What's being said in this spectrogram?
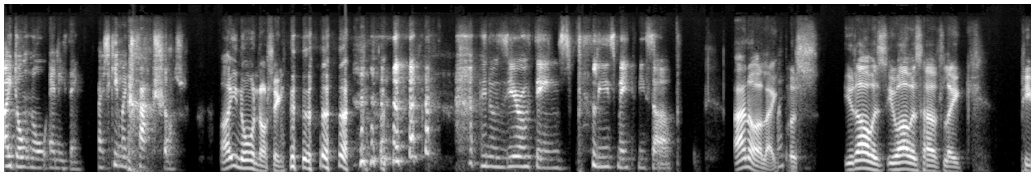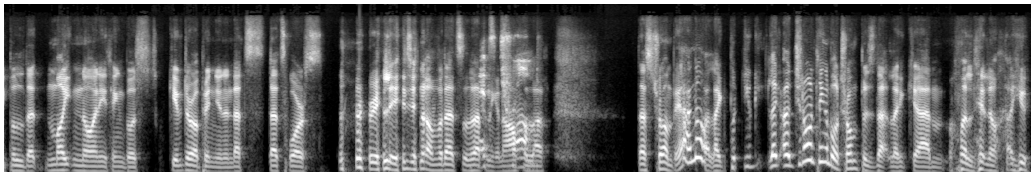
I don't know anything. I just keep my trap shut. I know nothing. I know zero things. Please make me stop. I know, like, What? but you'd always you always have like people that mightn't know anything but give their opinion, and that's that's worse, really, you know. But that's happening an awful lot. That's Trump. Yeah, I know. Like, but you like, uh, do you know one thing about Trump is that like, um, well, you know, I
